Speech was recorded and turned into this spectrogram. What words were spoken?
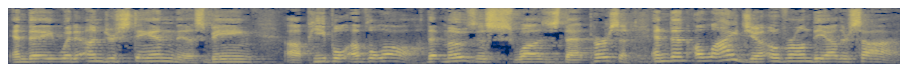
And they would understand this being uh, people of the law, that Moses was that person. And then Elijah over on the other side.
